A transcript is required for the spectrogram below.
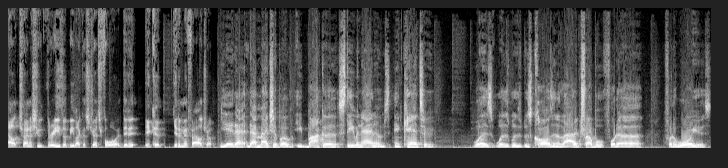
out trying to shoot threes or be like a stretch forward, then it, it could get him in foul trouble. Yeah, that that matchup of Ibaka, Steven Adams, and Kanter was was was was causing a lot of trouble for the for the Warriors.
